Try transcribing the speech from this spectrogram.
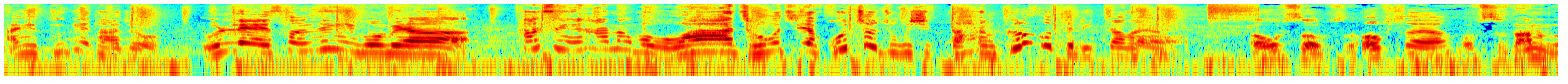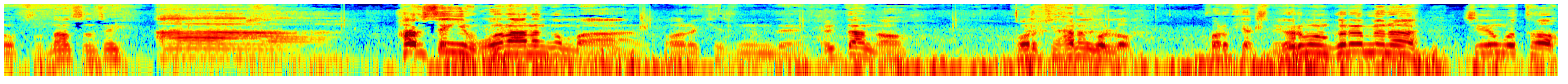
아니 두 개 다죠. 원래 선생님 보면 학생이 하는 거 보고 와 저거 진짜 고쳐주고 싶다 하는 그런 것들 있잖아요. 어, 없어 없어 없어요? 없어 나는 없어 난 선생님 아 학생이 원하는 것만 그렇게 해주는데 일단 어 그렇게 하는 걸로 그렇게 하겠습니다 여러분 그러면은 지금부터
